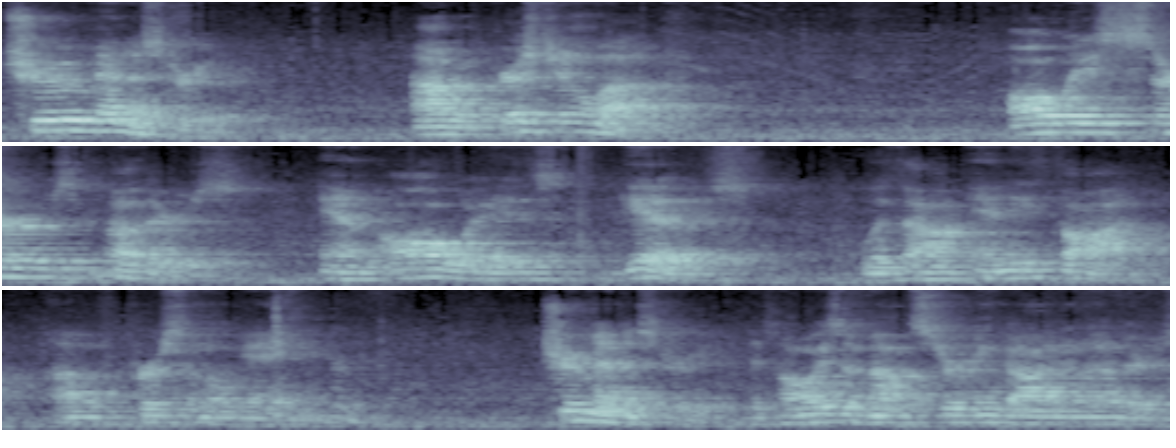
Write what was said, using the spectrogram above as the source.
True ministry out of Christian love always serves others and always gives without any thought of personal gain. True ministry is always about serving God and others.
